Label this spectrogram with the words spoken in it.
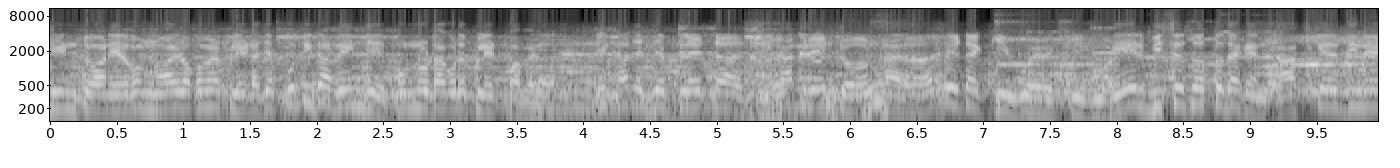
ফিনটন এরকম নয় রকমের প্লেট আছে। প্রতিটা রেঞ্জে পনেরোটা করে প্লেট পাবেন। এখানে যে প্লেটটা আছে এখানে- প্রিন্টন হ্যাঁ। এটা কি এর বিশেষত্ব দেখেন আজকের দিনে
